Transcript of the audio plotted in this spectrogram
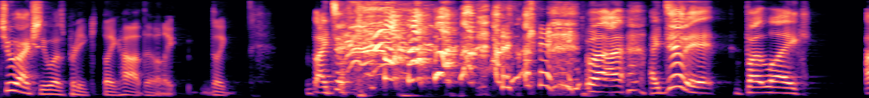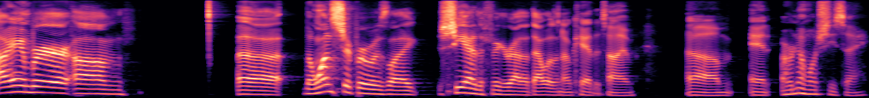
She actually was pretty like hot though. Like like I did okay. well, I, I did it, but like I remember um uh the one stripper was like she had to figure out that that wasn't okay at the time. Um and or no, what did she say?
